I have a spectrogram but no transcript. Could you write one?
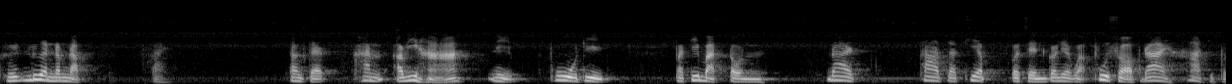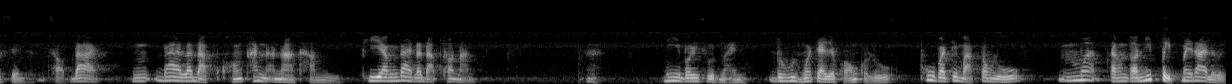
คือเลื่อนลำดับไป ตั้งแต่ขั้นอวิหา นี่ผู้ที่ปฏิบัติตน ได้ถ้าจะเทียบเปอร์เซ็นต์ก็เรียกว่า ผู้สอบได้ห้าสิบเปอร์เซ็นสอบได้ ได้ระดับของขั้นอนาคามี เพียงได้ระดับเท่านั้น นี่บริสุทธิ์ไหมนี่ดูหัวใจเจ้าของก็รู้ ผู้ปฏิบัติต้องรู้ว่าตอนตอนนี้ปิดไม่ได้เลย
